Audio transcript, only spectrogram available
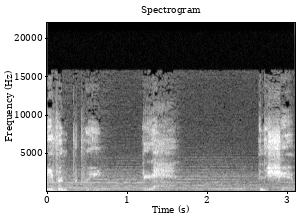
even between the land and the ship.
